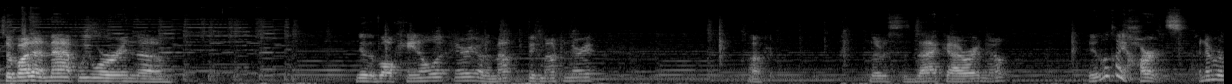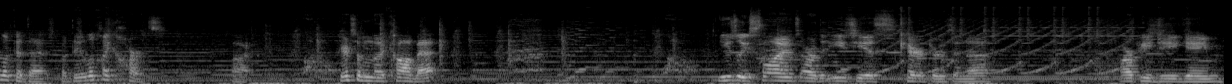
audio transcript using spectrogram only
So by that map, we were in the near the volcano area or the mount, big mountain area. Okay. Notice that guy right now. They look like hearts. I never looked at that, but they look like hearts. Alright. Here's some of the combat. Usually slimes are the easiest characters in a RPG game.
